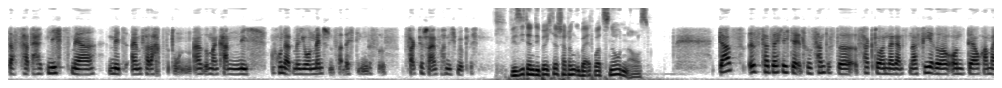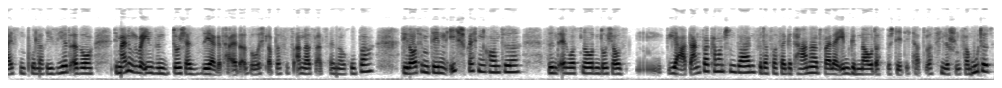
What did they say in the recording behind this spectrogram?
das hat halt nichts mehr mit einem Verdacht zu tun. Also man kann nicht 100 Millionen Menschen verdächtigen, das ist faktisch einfach nicht möglich. Wie sieht denn die Berichterstattung über Edward Snowden aus? Das ist tatsächlich der interessanteste Faktor in der ganzen Affäre und der auch am meisten polarisiert. Also die Meinungen über ihn sind durchaus sehr geteilt. Also ich glaube, das ist anders als in Europa. Die Leute, mit denen ich sprechen konnte, sind Edward Snowden durchaus ja dankbar, kann man schon sagen, für das, was er getan hat, weil er eben genau das bestätigt hat, was viele schon vermutet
